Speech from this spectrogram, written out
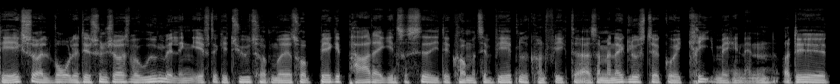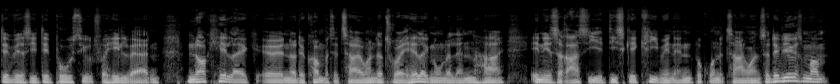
det er ikke så alvorligt. Det synes jeg også var udmeldingen efter G20-topmødet. Jeg tror, begge parter er ikke interesseret i, at det kommer til væbnede konflikter. Altså, man har ikke lyst til at gå i krig med hinanden, og det, det vil jeg sige, det er positivt for hele verden. Nok heller ikke, øh, når det kommer til Taiwan. Der tror jeg heller ikke, nogen af landene har en interesse i, at de skal i krig med hinanden på grund af Taiwan. Så det virker som om,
